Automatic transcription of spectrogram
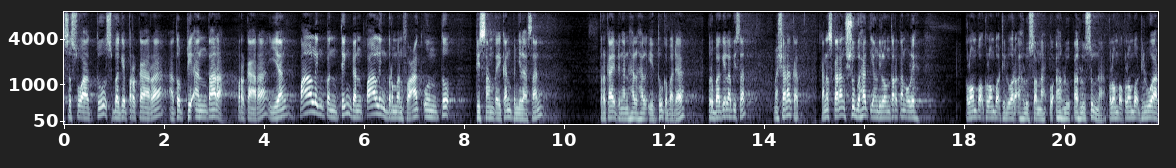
sesuatu, sebagai perkara atau di antara perkara yang paling penting dan paling bermanfaat untuk disampaikan penjelasan terkait dengan hal-hal itu kepada berbagai lapisan masyarakat. Karena sekarang syubhat yang dilontarkan oleh kelompok-kelompok di luar ahlu sunnah, ahlu, ahlu sunnah kelompok-kelompok di luar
